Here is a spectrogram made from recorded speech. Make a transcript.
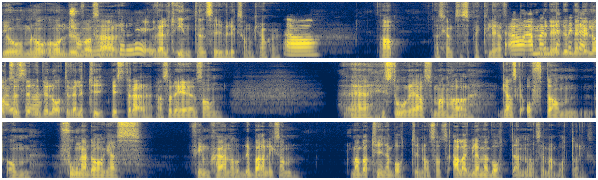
Jo, men hon, hon liksom, var så här väldigt intensiv liksom kanske. Ja. Ja, jag ska inte spekulera. För ja, men, men, det, men det, låter, så... det låter väldigt typiskt det där. Alltså det är en sån eh, historia som man hör ganska ofta om, om forna dagars filmstjärnor. Det är bara liksom, man bara tynar bort i någon sorts, alla glömmer bort den och så är man borta. Liksom.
